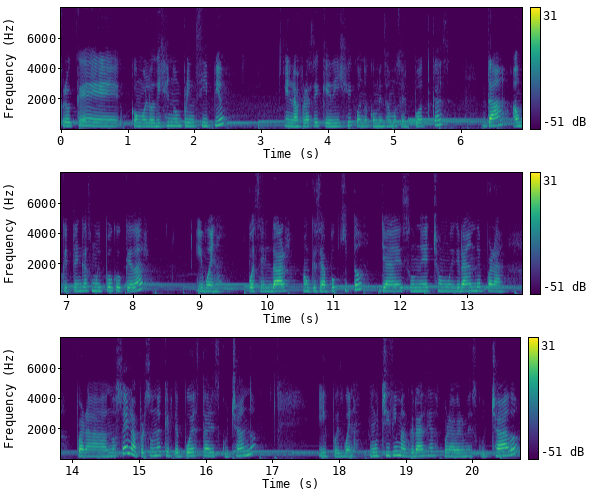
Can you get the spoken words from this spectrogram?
Creo que, como lo dije en un principio, en la frase que dije cuando comenzamos el podcast, da aunque tengas muy poco que dar. Y bueno, pues el dar, aunque sea poquito, ya es un hecho muy grande para, para, no sé, la persona que te puede estar escuchando. Y pues bueno, muchísimas gracias por haberme escuchado.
